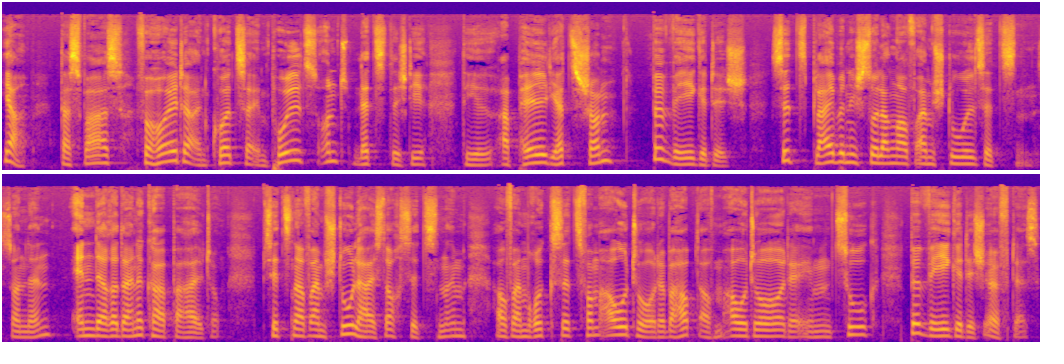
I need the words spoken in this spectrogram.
Ja, das war's für heute, ein kurzer Impuls und letztlich die, die Appell jetzt schon, bewege dich. Sitz, bleibe nicht so lange auf einem Stuhl sitzen, sondern ändere deine Körperhaltung. Sitzen auf einem Stuhl heißt auch sitzen auf einem Rücksitz vom Auto oder überhaupt auf dem Auto oder im Zug. Bewege dich öfters.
